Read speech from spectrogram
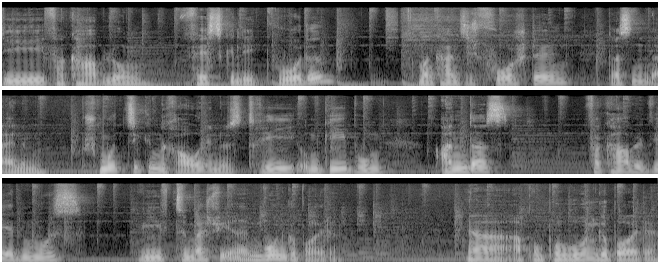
die Verkabelung festgelegt wurde. Man kann sich vorstellen, dass in einem schmutzigen, rauen Industrieumgebung anders verkabelt werden muss, wie zum Beispiel in einem Wohngebäude. Ja, apropos Wohngebäude.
